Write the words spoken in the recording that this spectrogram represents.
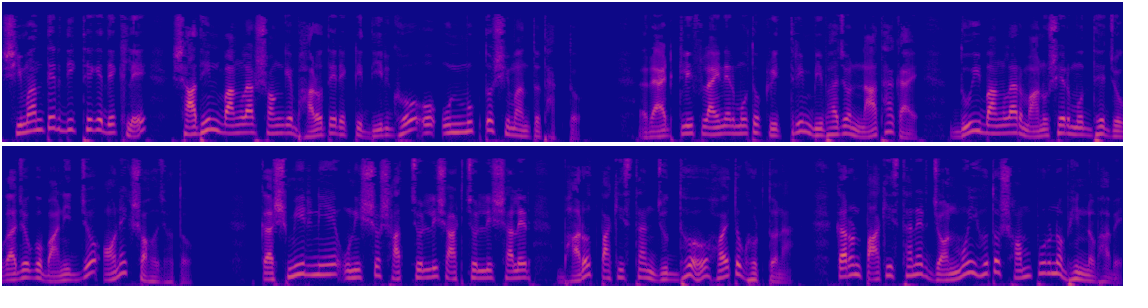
সীমান্তের দিক থেকে দেখলে স্বাধীন বাংলার সঙ্গে ভারতের একটি দীর্ঘ ও উন্মুক্ত সীমান্ত থাকত। র্যাডক্লিফ লাইনের মতো কৃত্রিম বিভাজন না থাকায় দুই বাংলার মানুষের মধ্যে যোগাযোগ ও বাণিজ্য অনেক সহজ হতো। কাশ্মীর নিয়ে উনিশশো সাতচল্লিশ আটচল্লিশ সালের ভারত পাকিস্তান যুদ্ধ হয়তো ঘটত না, কারণ পাকিস্তানের জন্মই হতো সম্পূর্ণ ভিন্নভাবে।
